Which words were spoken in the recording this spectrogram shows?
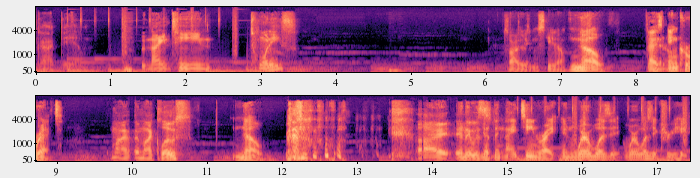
god damn, the 1920s. Sorry, there's a mosquito. No, that is No. incorrect. Am I am I close? No, All right, and it was you got the 19 right. And where was it? Where was it created?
